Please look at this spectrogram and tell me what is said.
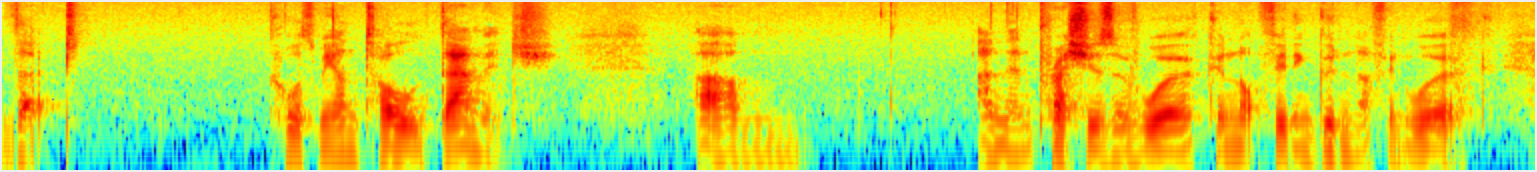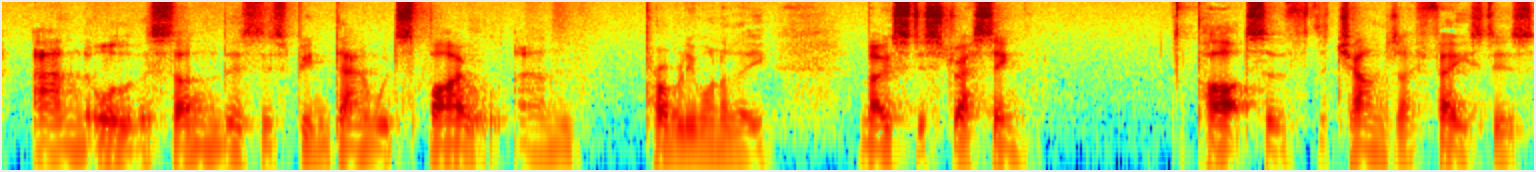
that caused me untold damage. Um, and then pressures of work and not feeling good enough in work. And all of a sudden, this has been downward spiral. And probably one of the most distressing parts of the challenge I faced is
